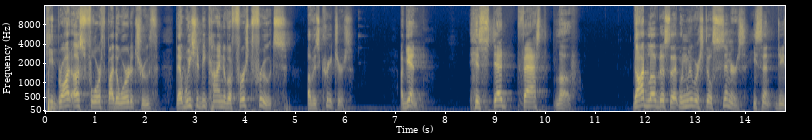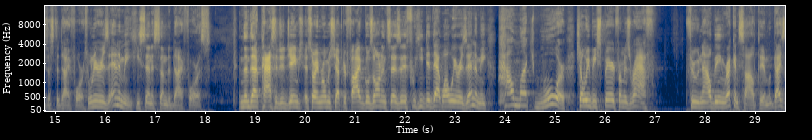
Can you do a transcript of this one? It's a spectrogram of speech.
he brought us forth by the word of truth, that we should be kind of a first fruits of his creatures. Again, his steadfast love. God loved us so that when we were still sinners, He sent Jesus to die for us. When we were His enemy, He sent His Son to die for us. And then that passage in James, uh, sorry, in Romans chapter 5 goes on and says, if he did that while we were his enemy, how much more shall we be spared from his wrath through now being reconciled to him? Guys,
